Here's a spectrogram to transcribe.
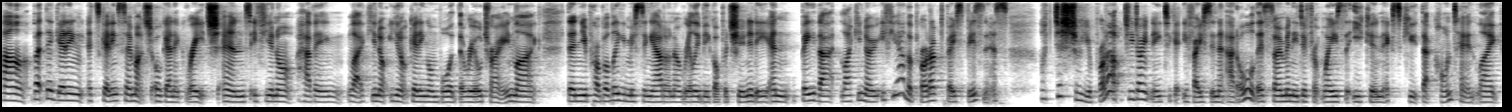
uh, but they're getting it's getting so much organic reach and if you're not having like you're not you're not getting on board the real train like then you're probably missing out on a really big opportunity and be that like you know if you have a product based business like just show your product. You don't need to get your face in it at all. There's so many different ways that you can execute that content. Like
